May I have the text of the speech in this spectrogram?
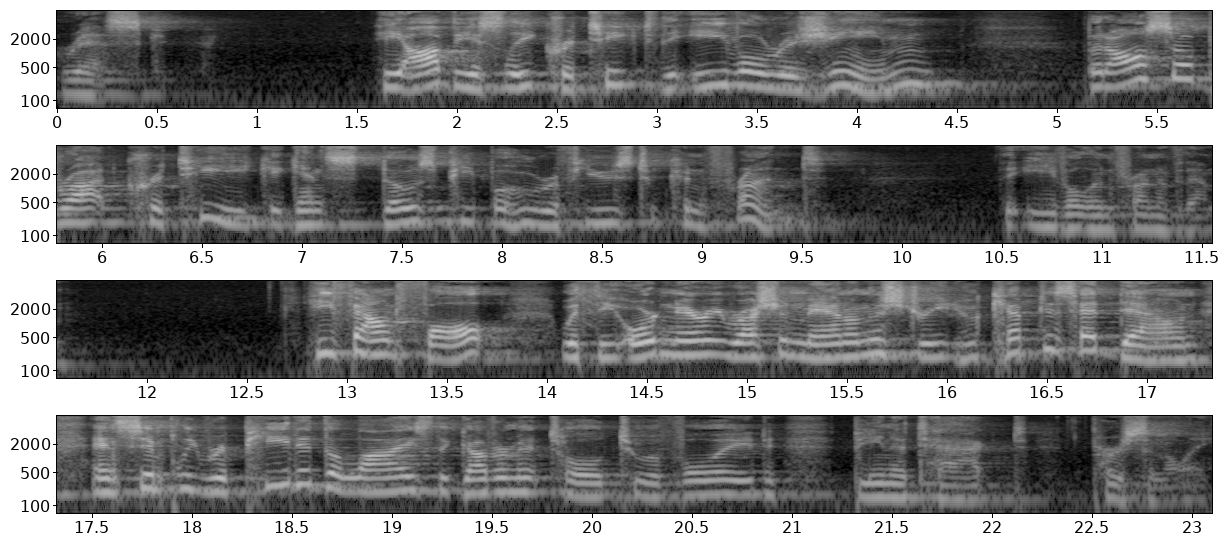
risk. He obviously critiqued the evil regime, but also brought critique against those people who refused to confront the evil in front of them. He found fault with the ordinary Russian man on the street who kept his head down and simply repeated the lies the government told to avoid being attacked personally.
